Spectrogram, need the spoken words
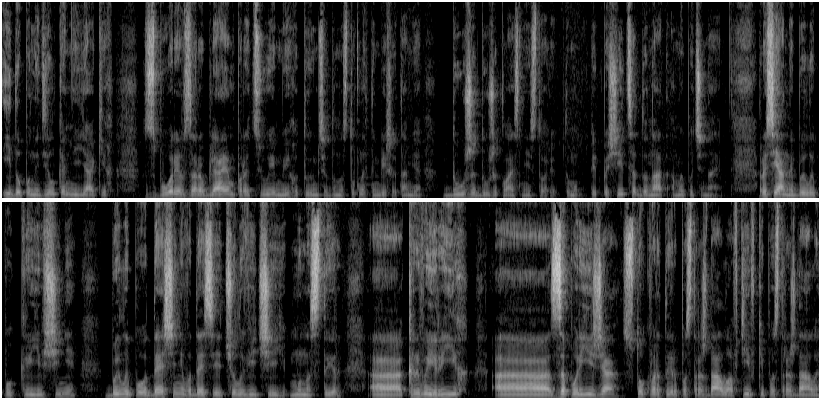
І до понеділка ніяких зборів заробляємо, працюємо і готуємося до наступних. Тим більше там є дуже дуже класні історії. Тому підпишіться, донат, а ми починаємо. Росіяни били по Київщині, били по Одещині. В Одесі чоловічий монастир, Кривий Ріг. Е, Запоріжжя 100 квартир постраждало, автівки постраждали.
